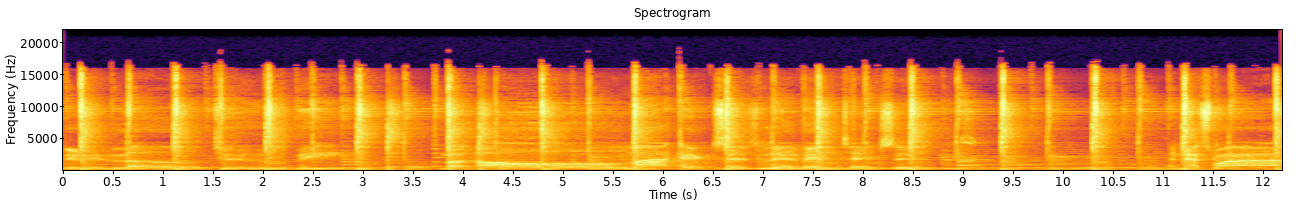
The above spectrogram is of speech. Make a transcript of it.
didn't love to be. But all my exes live in Texas. And that's why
